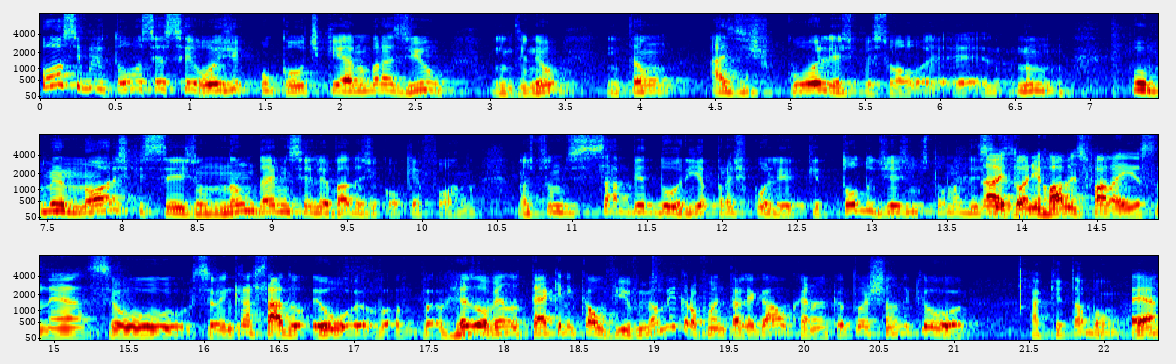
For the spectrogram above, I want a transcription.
possibilitou você ser hoje o coach que é no Brasil, entendeu? Então, as escolhas, pessoal, é, é não, por menores que sejam, não devem ser levadas de qualquer forma. Nós precisamos de sabedoria para escolher, porque todo dia a gente toma decisão. Não, e Tony Robbins fala isso, né? Seu, seu engraçado, eu, eu resolvendo técnica ao vivo, meu microfone tá legal, caramba, que eu tô achando que o Aqui tá bom. É?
